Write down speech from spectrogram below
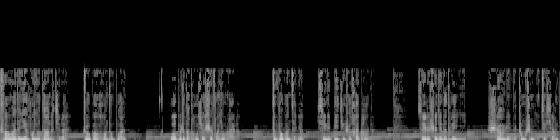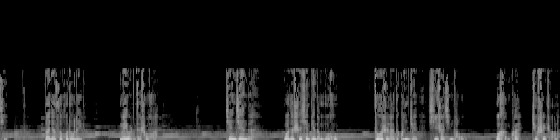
窗外的夜风又大了起来，烛光晃动不安。我不知道同学是否又来了，但不管怎样，心里毕竟是害怕的。随着时间的推移。十二点的钟声已经响起，大家似乎都累了，没有人在说话。渐渐的，我的视线变得模糊，多日来的困倦袭上心头，我很快就睡着了。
